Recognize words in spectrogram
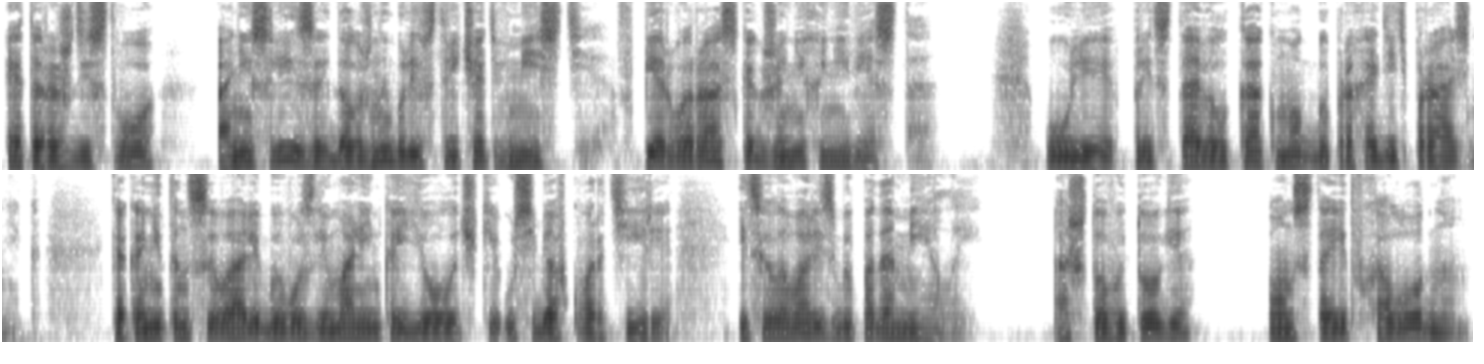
Это Рождество они с Лизой должны были встречать вместе, в первый раз как жених и невеста. Ули представил, как мог бы проходить праздник, как они танцевали бы возле маленькой елочки у себя в квартире и целовались бы под омелой. А что в итоге? Он стоит в холодном,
